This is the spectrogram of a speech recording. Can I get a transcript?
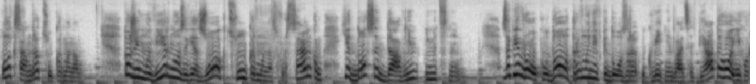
Олександра Цукермана. Тож, ймовірно, зв'язок Цукермана з Фурсенком є досить давнім і міцним. За півроку до отримання підозри у квітні 25-го Ігор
